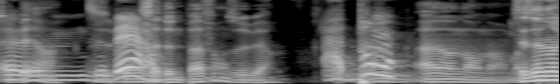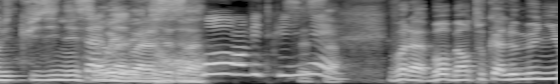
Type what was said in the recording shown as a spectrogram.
The Bear. Euh, The The Bear. Bear. Ça donne pas faim, The Bear. Ah bon Ah non, non, non. Ça donne envie de cuisiner Ça ça. Oui, donne voilà, c'est ça. trop envie de C'est cuisiner. ça. Voilà. Bon, ben en tout cas, le menu,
